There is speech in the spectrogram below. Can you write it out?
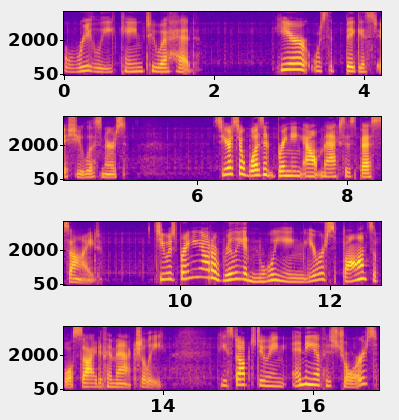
really came to a head. Here was the biggest issue, listeners. Circe wasn't bringing out Max's best side. She was bringing out a really annoying, irresponsible side of him, actually. He stopped doing any of his chores,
